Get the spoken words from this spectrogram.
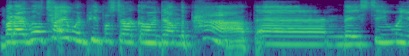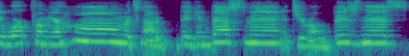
but I will tell you when people start going down the path and they see when you work from your home, it's not a big investment, it's your own business.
